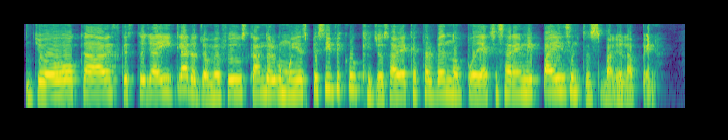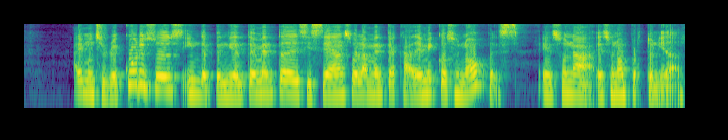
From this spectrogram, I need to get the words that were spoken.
Yo cada vez que estoy ahí, claro, yo me fui buscando algo muy específico que yo sabía que tal vez no podía accesar en mi país, entonces valió la pena. Hay muchos recursos, independientemente de si sean solamente académicos o no, pues es una, es una oportunidad.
